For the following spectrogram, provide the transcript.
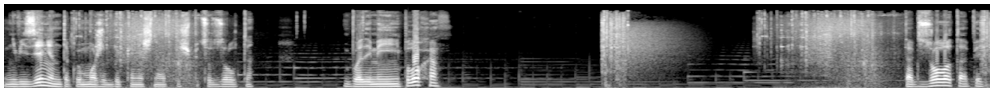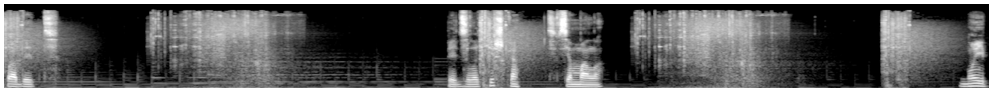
невезение, но такой может быть, конечно, 1500 золота. Более-менее неплохо. Так, золото опять падает. Опять золотишко. Совсем мало. Ну и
